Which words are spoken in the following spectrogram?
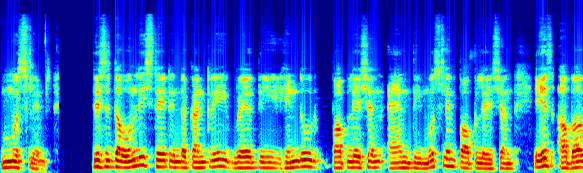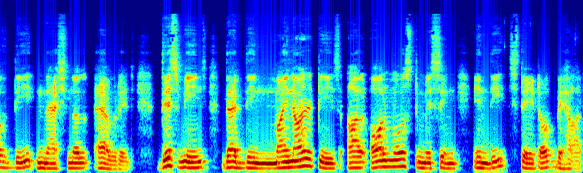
Muslims. This is the only state in the country where the Hindu population and the Muslim population is above the national average. This means that the minorities are almost missing in the state of Bihar.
